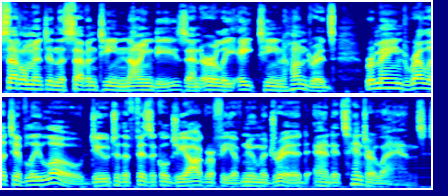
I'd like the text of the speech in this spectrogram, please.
Settlement in the 1790s and early 1800s remained relatively low due to the physical geography of New Madrid and its hinterlands.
